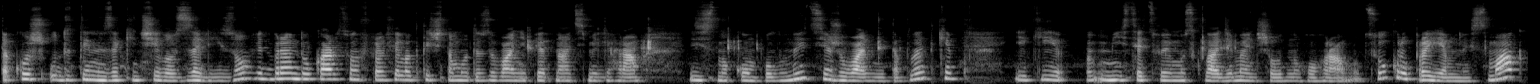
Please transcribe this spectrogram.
Також у дитини закінчилось залізо від бренду Carlson в профілактичному дозуванні 15 мг зі смаком полуниці, жувальні таблетки, які містять в своєму складі менше 1 граму цукру, приємний смак.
